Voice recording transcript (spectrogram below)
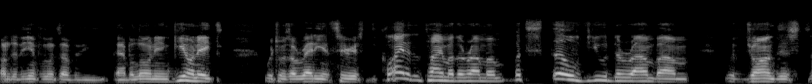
under the influence of the Babylonian Geonate, which was already in serious decline at the time of the Rambam, but still viewed the Rambam with jaundiced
